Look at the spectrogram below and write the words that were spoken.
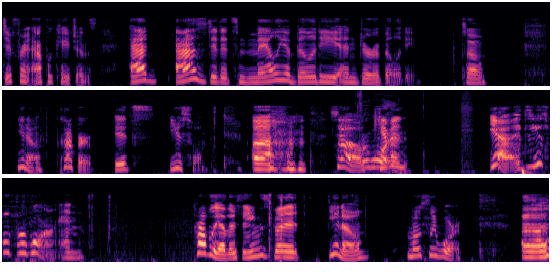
different applications, ad- as did its malleability and durability. So, you know, copper, it's useful. Um, so, For war. given, yeah, it's useful for war and probably other things, but you know, mostly war. Uh,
